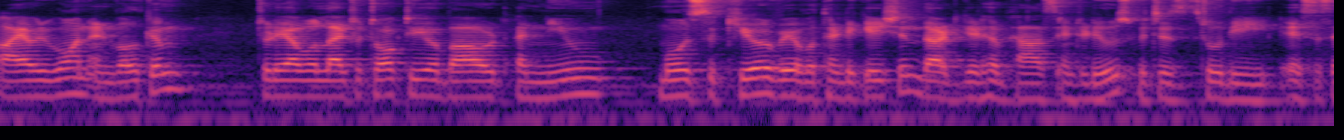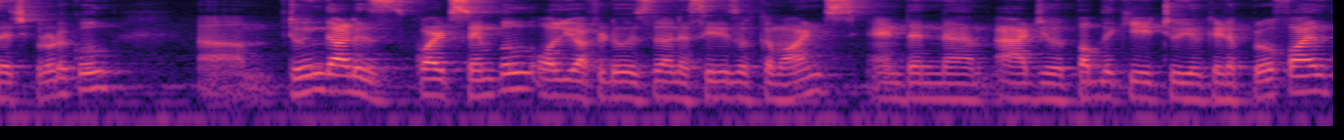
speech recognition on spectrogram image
Hi everyone and welcome. Today I would like to talk to you about a new more secure way of authentication that GitHub has introduced which is through the SSH protocol. Um, doing that is quite simple. All you have to do is run a series of commands and then um, add your public key to your GitHub profile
